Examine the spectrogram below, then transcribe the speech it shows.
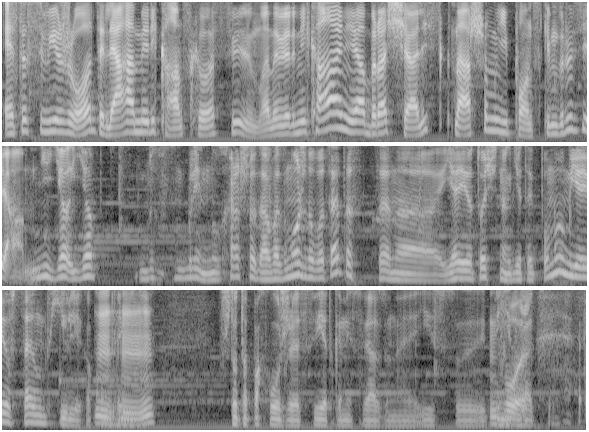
это свежо для американского фильма. Наверняка они обращались к нашим японским друзьям. Не, я, я Блин, ну хорошо, да, возможно, вот эта сцена, я ее точно где-то, по-моему, я ее в Silent Hill каком-то mm-hmm. видел. Что-то похожее с ветками связанное и с э, пенетрацией. Вот.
